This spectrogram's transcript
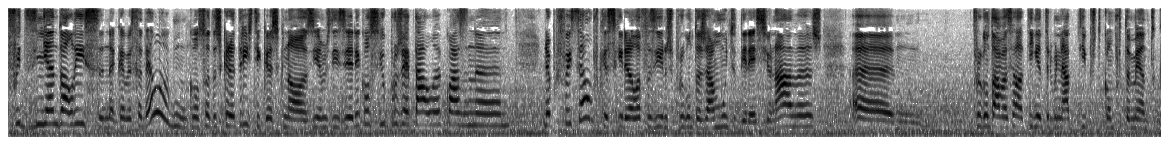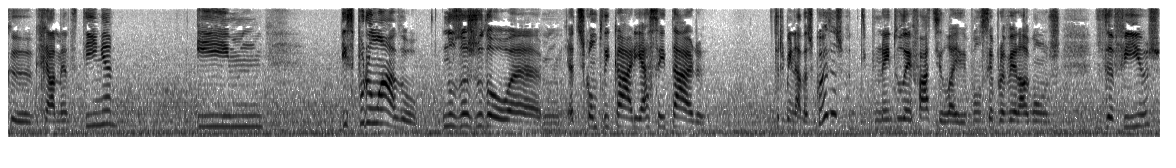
fui desenhando a Alice na cabeça dela, com as características que nós íamos dizer, e conseguiu projetá-la quase na, na perfeição, porque a seguir ela fazia-nos perguntas já muito direcionadas. Uh, perguntava se ela tinha determinado tipos de comportamento que, que realmente tinha. E isso, por um lado, nos ajudou a, a descomplicar e a aceitar determinadas coisas, tipo, nem tudo é fácil, vão sempre haver alguns desafios.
